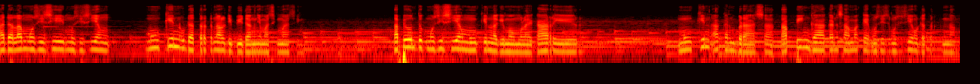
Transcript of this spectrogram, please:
adalah musisi-musisi yang mungkin udah terkenal di bidangnya masing-masing. Tapi untuk musisi yang mungkin lagi mau mulai karir, mungkin akan berasa, tapi nggak akan sama kayak musisi-musisi yang udah terkenal.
